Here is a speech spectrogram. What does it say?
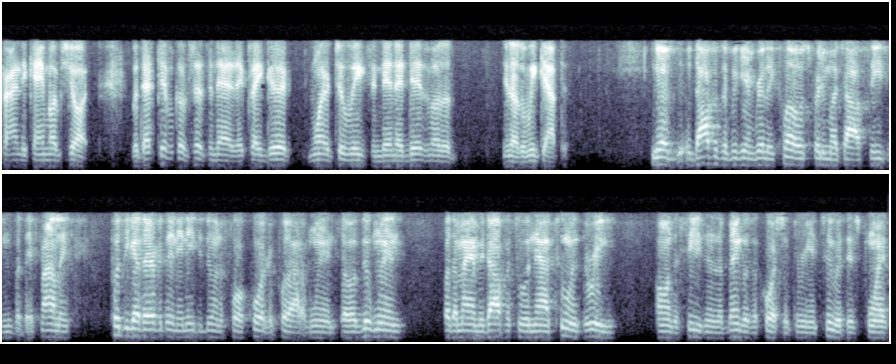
finally came up short. But that's typical of Cincinnati. They play good one or two weeks, and then they're dismal, the, you know, the week after. You know, the Dolphins have been getting really close pretty much all season, but they finally put together everything they need to do in the fourth quarter to pull out a win. So a good win for the Miami Dolphins, who are now two and three on the season. The Bengals, of course, are three and two at this point.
